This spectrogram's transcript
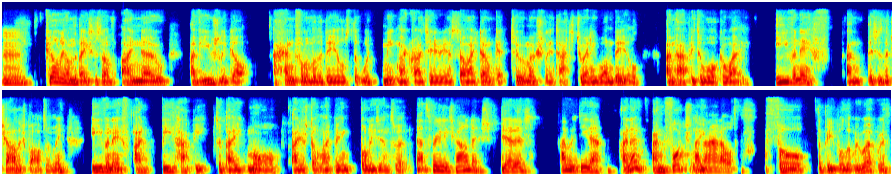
Mm. purely on the basis of I know I've usually got a handful of other deals that would meet my criteria, so I don't get too emotionally attached to any one deal. I'm happy to walk away, even if, and this is the childish part of me, even if I'd be happy to pay more, I just don't like being bullied into it. That's really childish. Yeah, it is. I wouldn't do that I know. Unfortunately, as an adult. for the people that we work with,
